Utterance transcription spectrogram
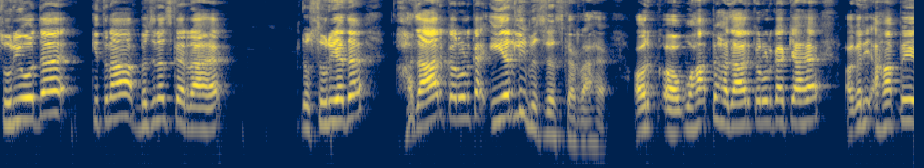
सूर्योदय कितना बिज़नेस कर रहा है? तो सूर्योदय हज़ार करोड़ का ईयरली बिज़नेस कर रहा है। और वहाँ पे हज़ार करोड़ का क्या है? अगर यहाँ पे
